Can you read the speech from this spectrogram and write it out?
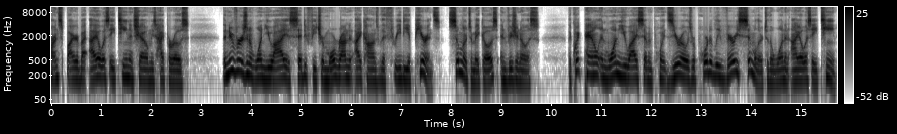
are inspired by iOS 18 and Xiaomi's HyperOS. The new version of One UI is said to feature more rounded icons with a 3D appearance, similar to macOS and visionOS. The quick panel in One UI 7.0 is reportedly very similar to the one in iOS 18,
